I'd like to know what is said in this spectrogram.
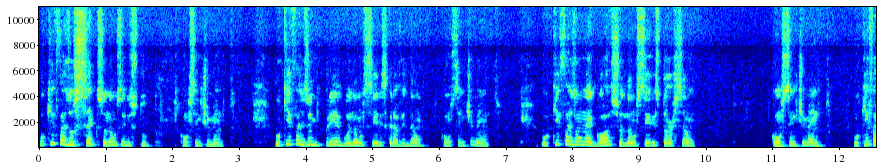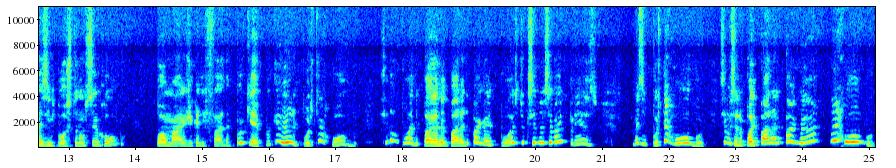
O que faz o sexo não ser estupro? Consentimento. O que faz o emprego não ser escravidão? Consentimento. O que faz um negócio não ser extorsão? Consentimento. O que faz imposto não ser roubo? Pó mágica de fada. Por quê? Porque imposto é roubo. Pode parar, parar de pagar imposto, que senão você vai preso. Mas imposto é roubo. Se você não pode parar de pagar, é roubo.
